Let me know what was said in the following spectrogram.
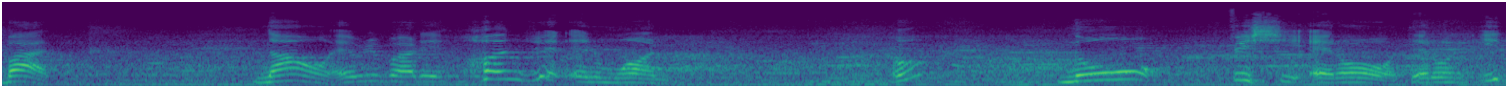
But now everybody 101. Huh? No fish at all. They don't eat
